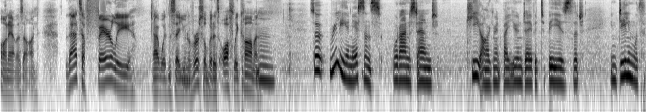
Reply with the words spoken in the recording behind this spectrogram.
on Amazon. That's a fairly I wouldn't say universal, but it's awfully common. Mm. So, really, in essence, what I understand key argument by you and David to be is that in dealing with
